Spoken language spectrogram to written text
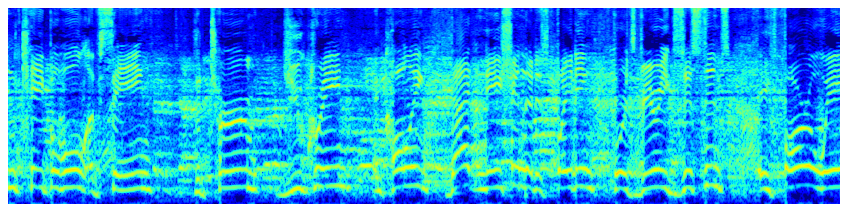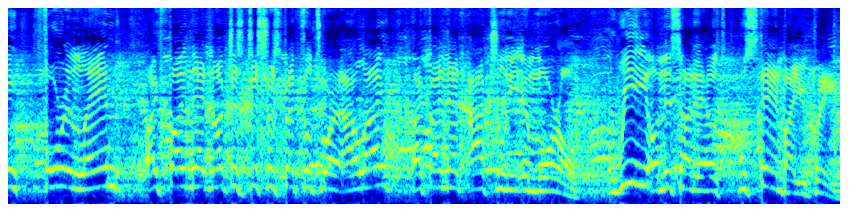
incapable of saying the term Ukraine and calling that nation that is fighting for its very existence a faraway foreign land, I find that not just disrespectful to our ally, I find that actually immoral. We on this side of the House will stand by Ukraine.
